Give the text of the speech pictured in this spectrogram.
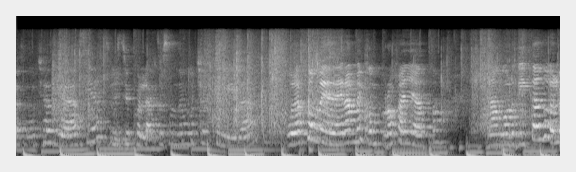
pues muchas gracias. Mis chocolates son de mucha calidad. Pura comedera me compró Hayato. La gordita duele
